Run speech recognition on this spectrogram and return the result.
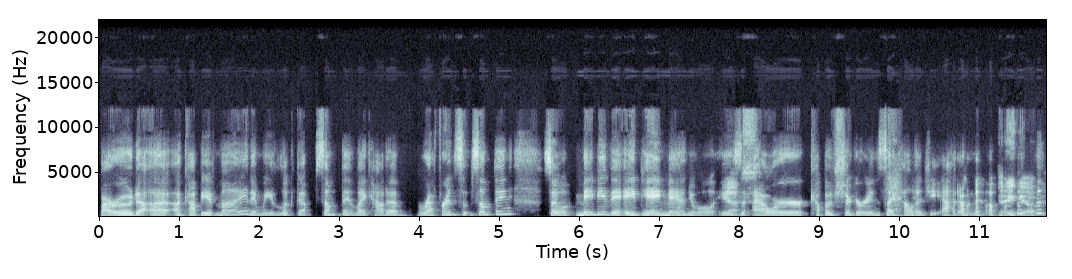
borrowed a, a, copy of mine, and we looked up something like how to reference something. So maybe the APA manual is yes. our cup of sugar in psychology. I don't know. there you go.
